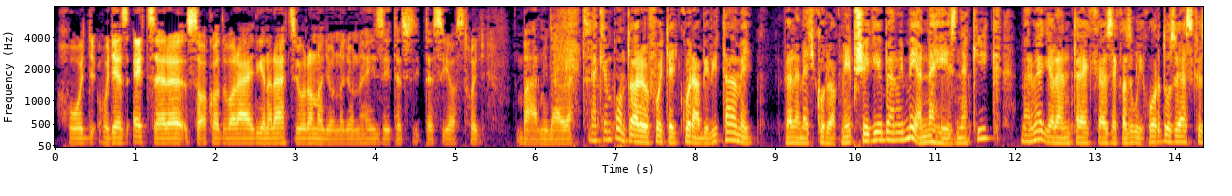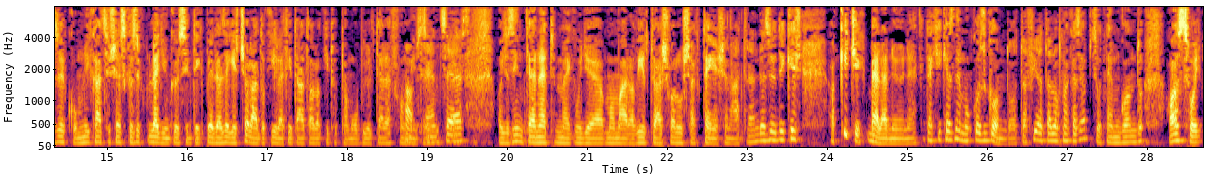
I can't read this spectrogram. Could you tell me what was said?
hogy, hogy ez egyszerre szakadva rá egy generációra nagyon-nagyon nehézé teszi, teszi azt, hogy bármi mellett. Nekem pont arról folyt egy korábbi vitám, egy velem egykorúak népségében, hogy milyen nehéz nekik, mert megjelentek ezek az új hordozóeszközök, kommunikációs eszközök, legyünk őszinték, például az egész családok életét átalakított a mobiltelefon, Abszolút, mint rendszer, vagy az internet, meg ugye ma már a virtuális valóság teljesen átrendeződik, és a kicsik belenőnek, nekik ez nem okoz gondot, a fiataloknak ez abszolút nem gond. Az, hogy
